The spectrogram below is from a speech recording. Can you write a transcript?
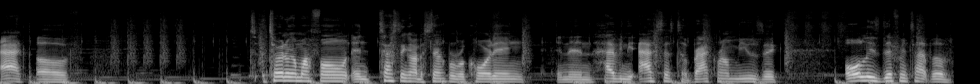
act of t- turning on my phone and testing out a sample recording and then having the access to background music, all these different type of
